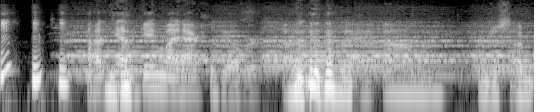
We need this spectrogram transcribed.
uh, yeah, the game might actually be over. Uh, okay, um, I'm just, I'm,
